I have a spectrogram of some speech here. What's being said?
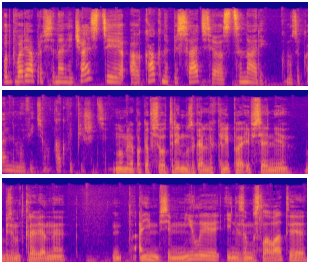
Вот говоря о профессиональной части, э, как написать э, сценарий к музыкальному видео? Как вы пишете? Ну, у меня пока всего три музыкальных клипа, и все они, будем откровенны, они все милые и незамысловатые.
